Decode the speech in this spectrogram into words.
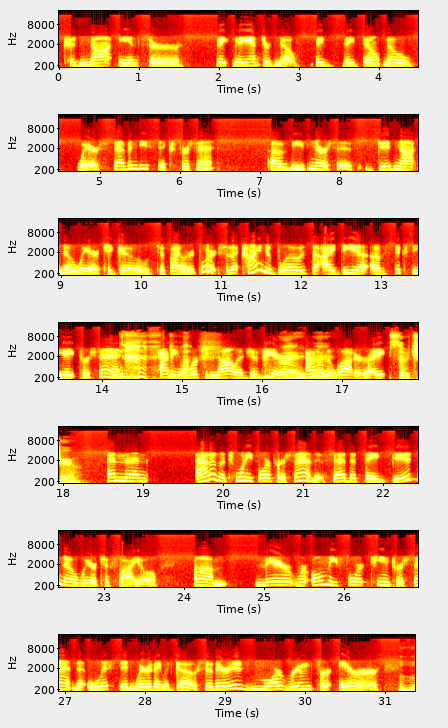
could not answer. They, they answered no. They, they don't know where. 76% of these nurses did not know where to go to file a report. So that kind of blows the idea of 68% having a working knowledge of VAERS Right, out of the water, right? So true. And then out of the 24% that said that they did know where to file, um, there were only 14% that listed where they would go. So there is more room for error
